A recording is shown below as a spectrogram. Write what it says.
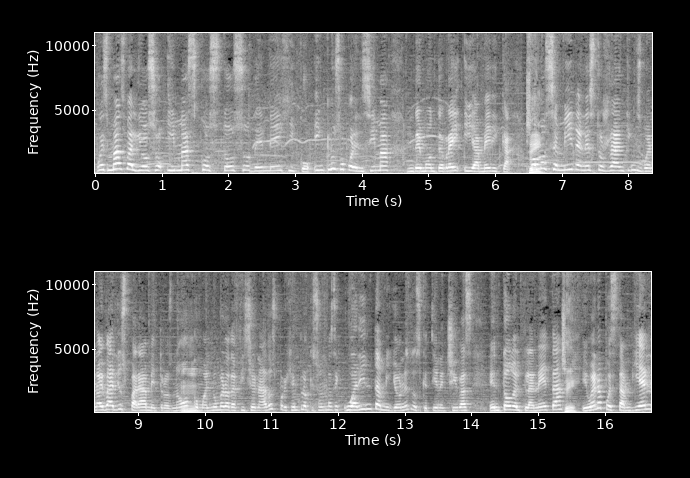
pues más valioso y más costoso de México, incluso por encima de Monterrey y América. Sí. ¿Cómo se miden estos rankings? Bueno, hay varios parámetros, ¿no? Como el número de aficionados, por ejemplo, que son más de 40 millones los que tiene Chivas en todo el planeta. Sí. Y bueno, pues también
